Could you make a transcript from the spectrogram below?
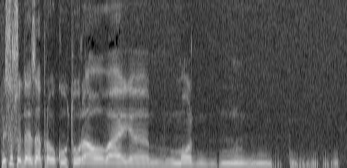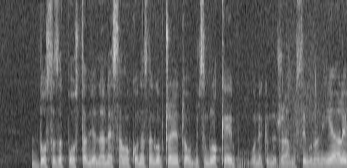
Misliš li da je zapravo kultura ovaj, dosta zapostavljena, ne samo kod nas, nego općenito, mislim, ok, u nekim državama sigurno nije, ali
